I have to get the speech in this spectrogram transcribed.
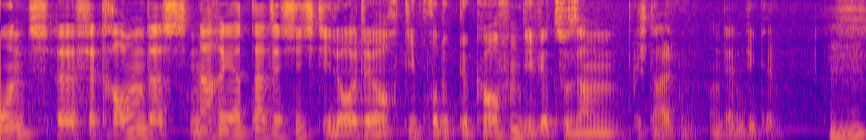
und äh, Vertrauen, dass nachher tatsächlich die Leute auch die Produkte kaufen, die wir zusammen gestalten und entwickeln. Mhm.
